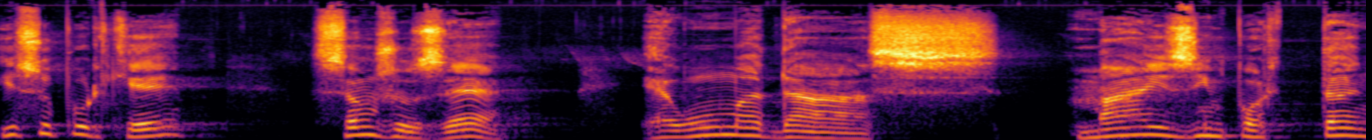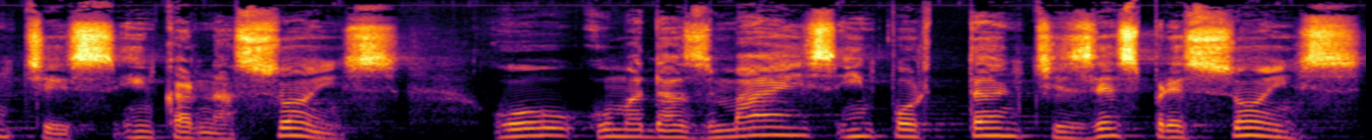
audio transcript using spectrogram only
Isso porque São José é uma das mais importantes encarnações ou uma das mais importantes expressões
